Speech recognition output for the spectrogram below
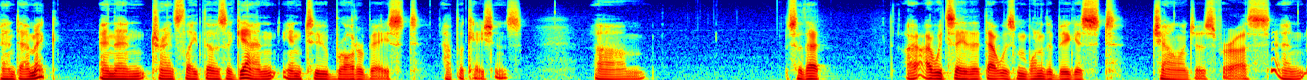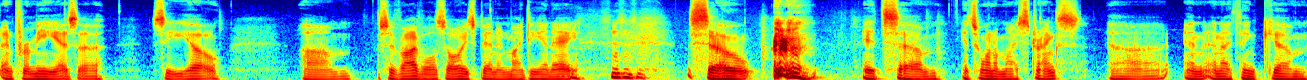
pandemic, and then translate those again into broader based applications. Um, so that I, I would say that that was one of the biggest challenges for us and, and for me as a CEO. Um, survival has always been in my DNA. so it's um, it's one of my strengths, uh, and and I think um,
